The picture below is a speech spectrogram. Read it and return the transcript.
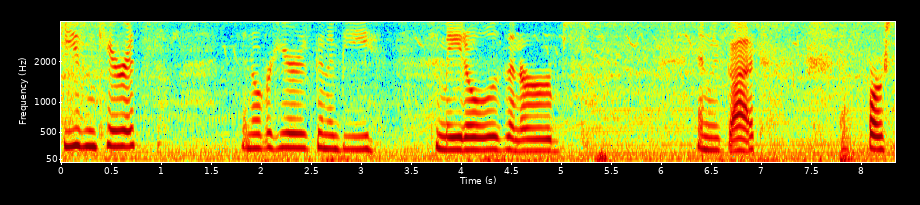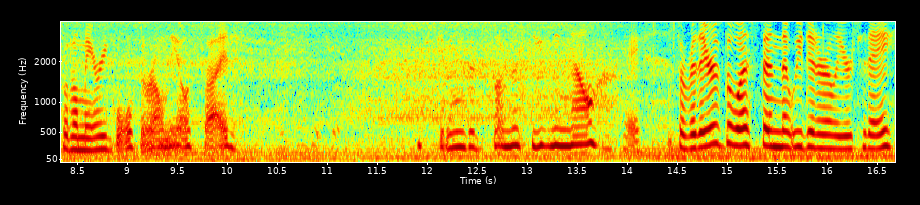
peas and carrots. And over here is gonna be tomatoes and herbs. And we've got sparse little marigolds around the outside. It's getting good sun this evening now. Okay, so over there is the west end that we did earlier today.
